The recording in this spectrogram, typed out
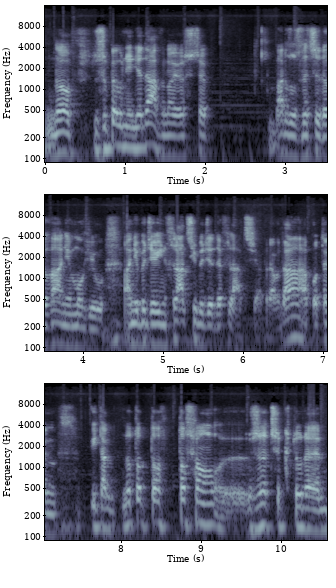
no, zupełnie niedawno jeszcze bardzo zdecydowanie mówił, a nie będzie inflacji, będzie deflacja, prawda? A potem i tak, no to, to, to są e, rzeczy, które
